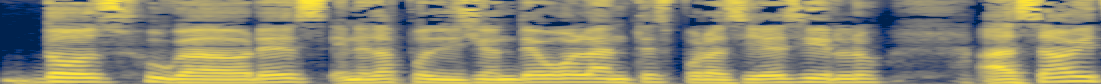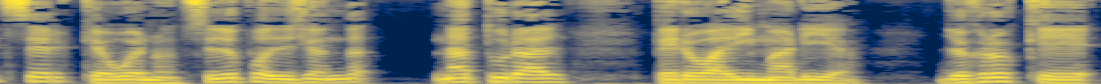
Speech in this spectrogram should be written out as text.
dos jugadores en esa posición de volantes, por así decirlo, a Savitzer, que bueno, sí su posición natural, pero a Di María. Yo creo que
